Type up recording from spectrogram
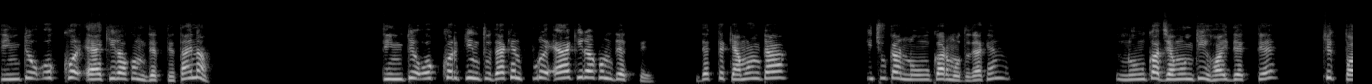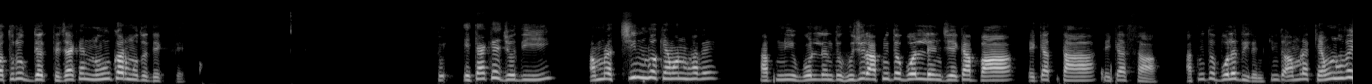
তিনটে অক্ষর একই রকম দেখতে, তাই না? তিনটে অক্ষর কিন্তু দেখেন পুরো একই রকম দেখতে। দেখতে কেমনটা? কিছুটা নৌকার মতো, দেখেন। নৌকা যেমনটি হয় দেখতে, ঠিক ততরূপ দেখতে, দেখেন নৌকার মতো দেখতে। তো এটাকে যদি আমরা চিনবো কেমন ভাবে আপনি বললেন তো, হুজুর আপনি তো বললেন যে এটা বা এটা তা এটা সা। আপনি তো বলে দিলেন, কিন্তু আমরা কেমন ভাবে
